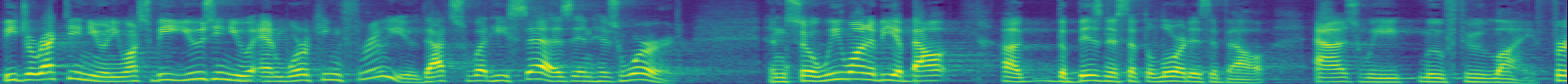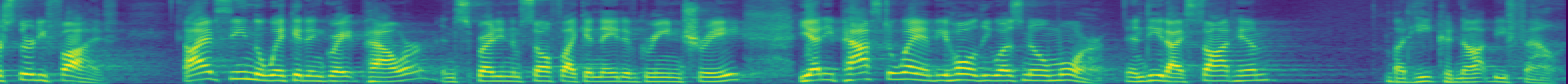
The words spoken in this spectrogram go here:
be directing you and he wants to be using you and working through you. That's what he says in his word. And so we want to be about uh, the business that the Lord is about as we move through life. Verse 35 I have seen the wicked in great power and spreading himself like a native green tree. Yet he passed away, and behold, he was no more. Indeed, I sought him, but he could not be found.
